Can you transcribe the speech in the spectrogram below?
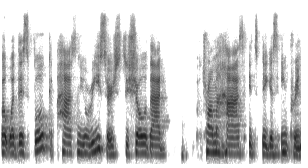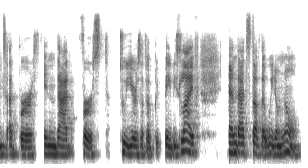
But what this book has new research to show that trauma has its biggest imprint at birth in that first two years of a baby's life. And that's stuff that we don't know.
